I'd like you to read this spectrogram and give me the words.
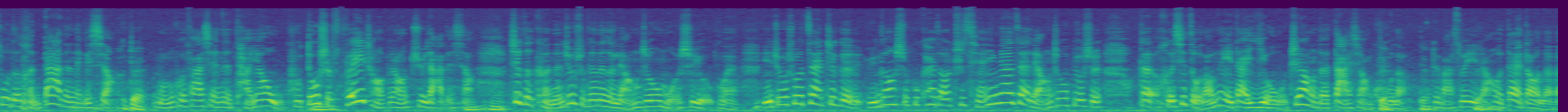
做的很大的那个像，对我们会发现那谭阳五窟都是非常非常巨大的像，这个可能就是跟那个凉州模式有关。也就是说，在这个云冈石窟开凿之前，应该在凉州，就是在河西走廊那一带有这样的大象窟了，对对吧？所以然后带到了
